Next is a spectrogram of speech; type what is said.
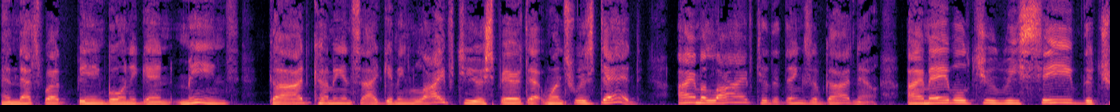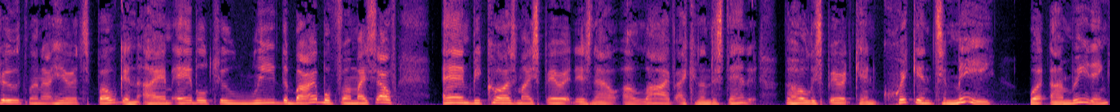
And that's what being born again means God coming inside, giving life to your spirit that once was dead. I am alive to the things of God now. I am able to receive the truth when I hear it spoken. I am able to read the Bible for myself. And because my spirit is now alive, I can understand it. The Holy Spirit can quicken to me what I'm reading.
